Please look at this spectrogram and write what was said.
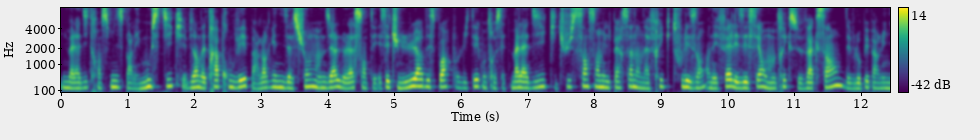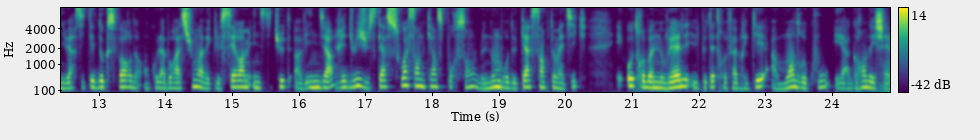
une maladie transmise par les moustiques, vient d'être approuvé par l'Organisation mondiale de la santé. Et c'est une lueur d'espoir pour lutter contre cette maladie qui tue 500 000 personnes en Afrique tous les ans. En effet, les essais ont montré que ce vaccin, développé par l'université d'Oxford en collaboration avec le Serum Institute of India, réduit jusqu'à 75% le nombre de cas symptomatiques. Et autre bonne nouvelle, il peut être fabriqué à moindre coût et à grande échelle.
